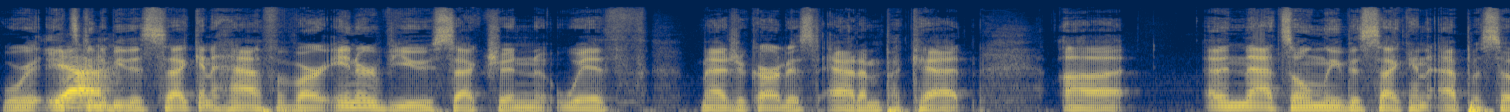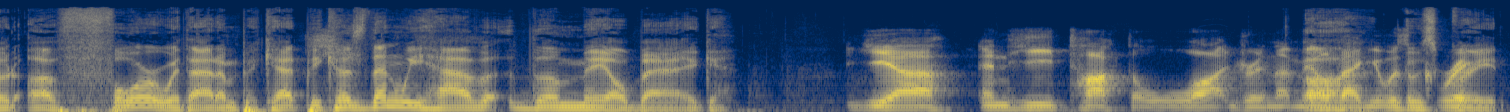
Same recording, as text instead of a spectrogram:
we're, it's Yeah. going to be the second half of our interview section with magic artist Adam Paquette. Uh, and that's only the second episode of four with Adam Paquette because then we have the mailbag. Yeah, and he talked a lot during that mailbag. Oh, it was, it was great. great.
